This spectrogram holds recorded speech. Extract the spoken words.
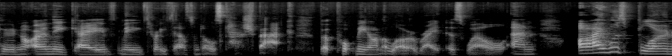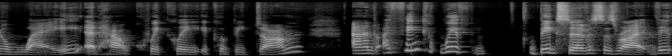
who not only gave me three thousand dollars cash back, but put me on a lower rate as well. And I was blown away at how quickly it could be done. And I think with big services, right, the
